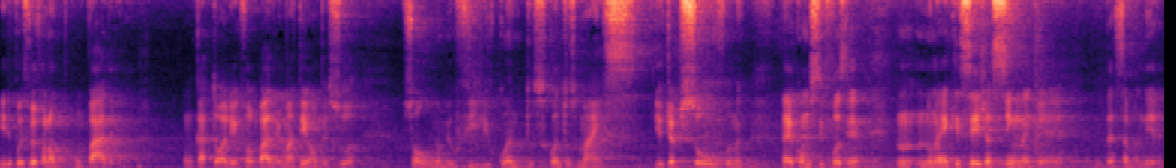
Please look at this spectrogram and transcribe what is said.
E depois foi falar com um padre, um católico, falou: Padre, eu matei uma pessoa. Só uma, meu filho, quantos? Quantos mais? Eu te absolvo, né? É como se fosse, não é que seja assim, né? Que é dessa maneira,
